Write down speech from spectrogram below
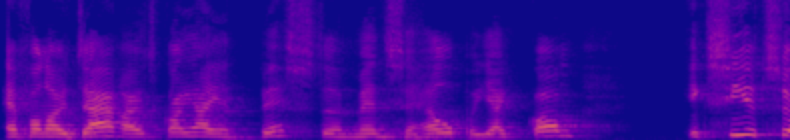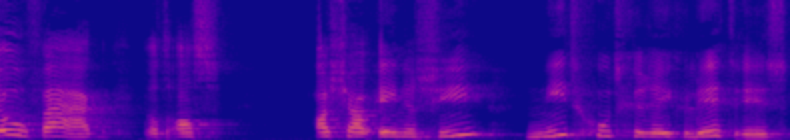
En vanuit daaruit kan jij het beste mensen helpen. Jij kan, ik zie het zo vaak, dat als, als jouw energie niet goed gereguleerd is,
